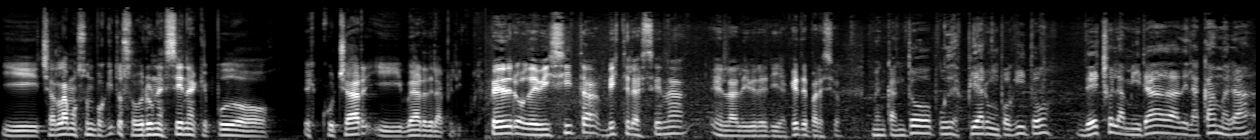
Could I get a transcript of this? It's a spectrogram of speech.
y charlamos un poquito sobre una escena que pudo escuchar y ver de la película. Pedro, de visita, viste la escena en la librería. ¿Qué te pareció? Me encantó, pude espiar un poquito. De hecho, la mirada de la cámara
